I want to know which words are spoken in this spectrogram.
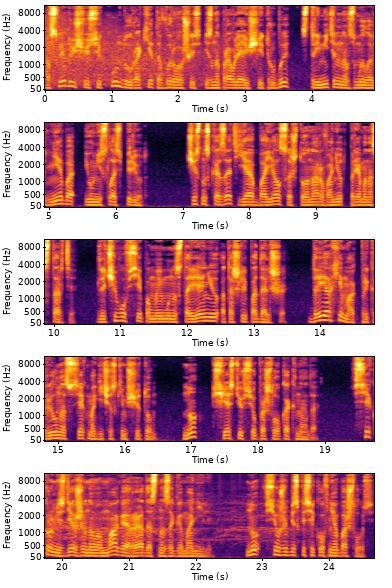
а в следующую секунду ракета, вырвавшись из направляющей трубы, стремительно взмыла в небо и унеслась вперед. Честно сказать, я боялся, что она рванет прямо на старте, для чего все по моему настоянию отошли подальше. Да и Архимаг прикрыл нас всех магическим щитом. Но, к счастью, все прошло как надо. Все, кроме сдержанного мага, радостно загомонили. Но все же без косяков не обошлось.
